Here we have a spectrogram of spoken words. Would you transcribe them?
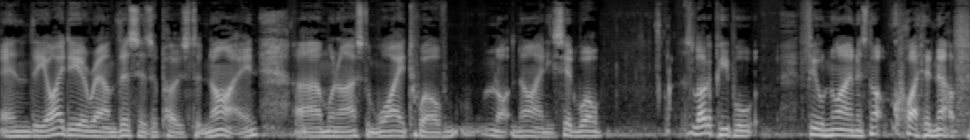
And the idea around this, as opposed to nine, um, when I asked him why 12, not nine, he said, well, a lot of people feel nine is not quite enough,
